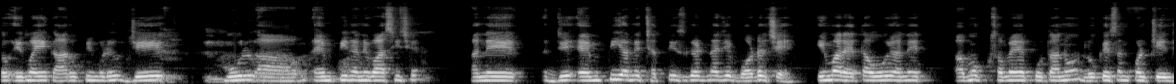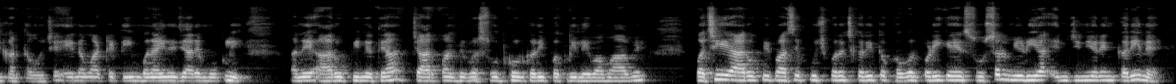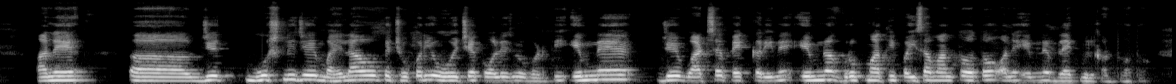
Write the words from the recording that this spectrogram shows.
તો એમાં એક આરોપી મળ્યો જે મૂળ એમપીના નિવાસી છે. અને જે એમપી અને છત્તીસગઢના જે બોર્ડર છે, એમાં રહેતા હોય અને અમુક સમયે પોતાનો લોકેશન પણ ચેન્જ કરતા હોય છે. એના માટે ટીમ બનાવીને જ્યારે મોકલી અને આરોપીને ત્યાં ચાર પાંચ દિવસ શોધખોળ કરી પકડી લેવામાં આવેલ. પછી આરોપી પાસે પૂછપરછ કરી તો ખબર પડી કે સોશિયલ મીડિયા એન્જિનિયરિંગ કરીને અને જે મોસ્ટલી જે મહિલાઓ કે છોકરીઓ હોય છે કોલેજમાં ભણતી એમને જે વોટ્સએપ હેક કરીને એમના ગ્રુપમાંથી પૈસા માંગતો હતો અને એમને બ્લેકમેલ કરતો હતો.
